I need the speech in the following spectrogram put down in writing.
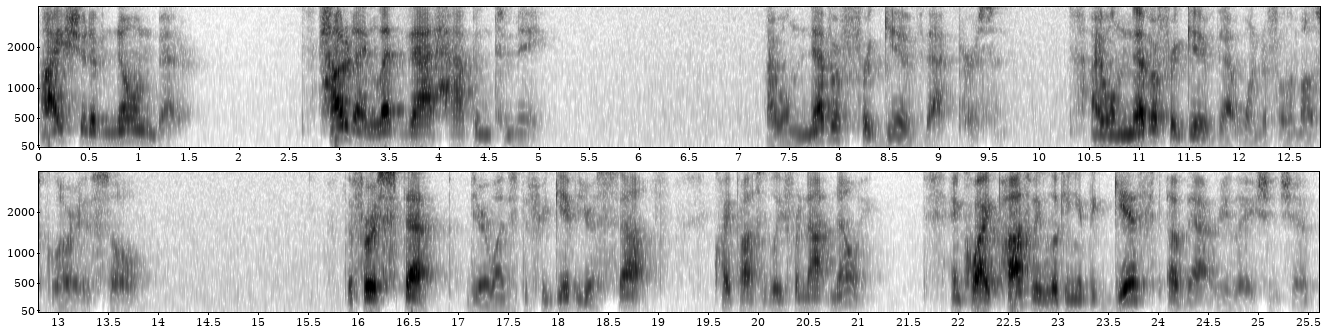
I should have known better. How did I let that happen to me? I will never forgive that person. I will never forgive that wonderful and most glorious soul. The first step, dear ones, is to forgive yourself, quite possibly for not knowing, and quite possibly looking at the gift of that relationship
